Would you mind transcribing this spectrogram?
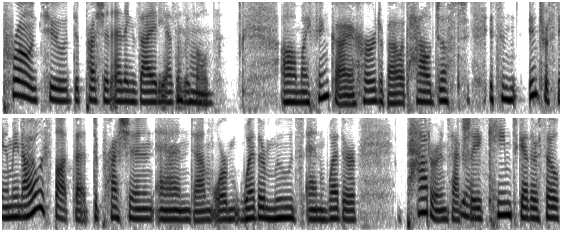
prone to depression and anxiety as a mm-hmm. result. Um, I think I heard about how just it's an interesting. I mean, I always thought that depression and um, or weather moods and weather patterns actually Yes. came together. So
